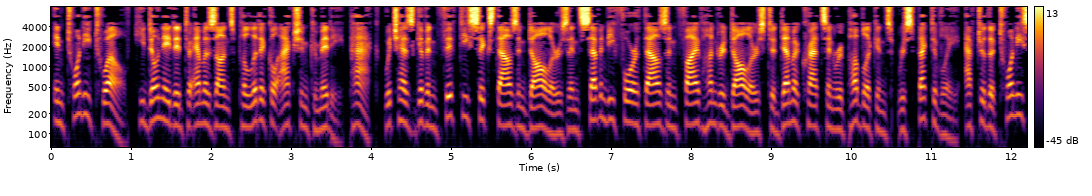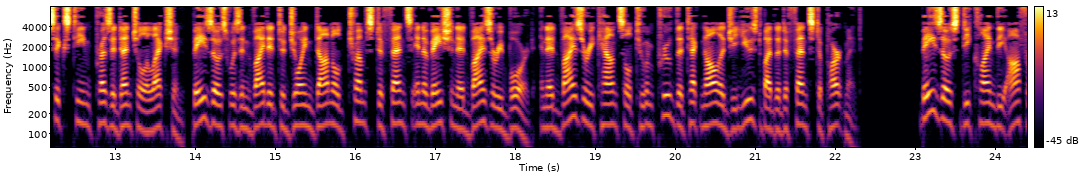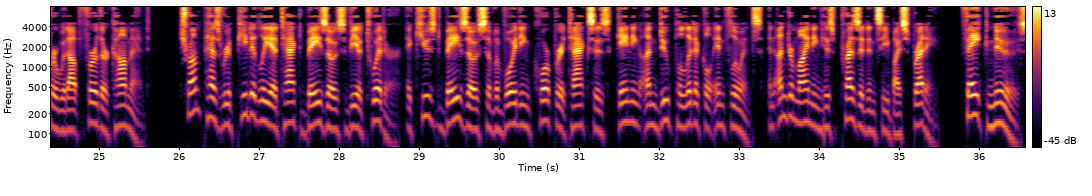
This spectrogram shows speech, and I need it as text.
In 2012, he donated to Amazon's Political Action Committee (PAC), which has given $56,000 and $74,500 to Democrats and Republicans, respectively. After the 2016 presidential election, Bezos was invited to join Donald Trump's Defense Innovation Advisory Board, an advisory council to improve the technology used by the Defense Department. Bezos declined the offer without further comment. Trump has repeatedly attacked Bezos via Twitter, accused Bezos of avoiding corporate taxes, gaining undue political influence, and undermining his presidency by spreading fake news.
